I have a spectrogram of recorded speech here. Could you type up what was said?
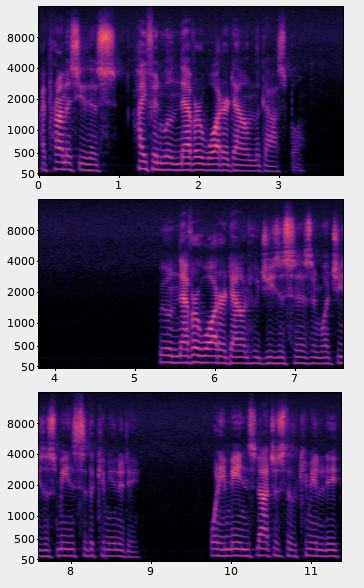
I promise you this hyphen will never water down the gospel. We will never water down who Jesus is and what Jesus means to the community what he means not just to the community,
